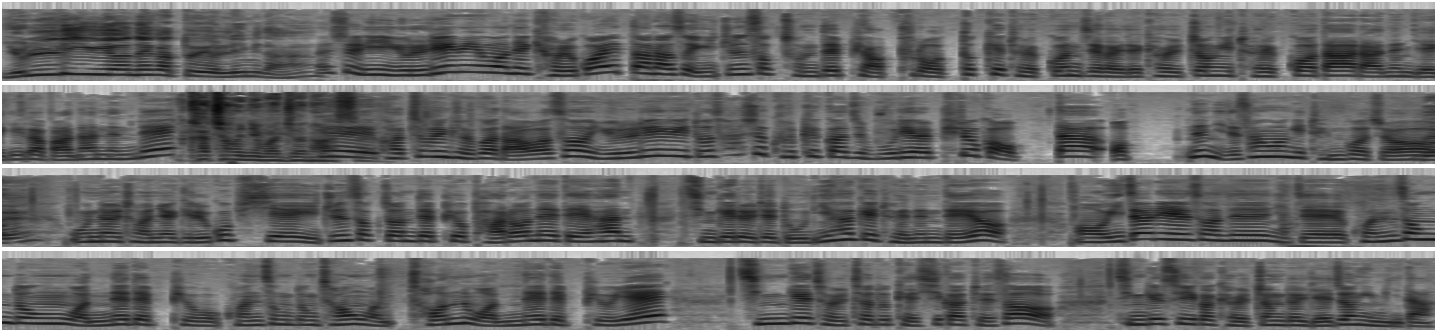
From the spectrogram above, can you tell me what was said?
윤리위원회가 또 열립니다. 사실 이 윤리위원회 결과에 따라서 이준석 전 대표 앞으로 어떻게 될 건지가 이제 결정이 될 거다라는 얘기가 많았는데 가처분이 먼저 나왔어요. 네, 가처분 결과 나와서 윤리위도 사실 그렇게까지 무리할 필요가 없다 없. 는 이제 상황이 된 거죠. 네. 오늘 저녁 7시에 이준석 전 대표 발언에 대한 징계를 이제 논의하게 되는데요. 어, 이 자리에서는 이제 권성동 원내대표, 권성동 정전 원내대표의 징계 절차도 개시가 돼서 징계 수위가 결정될 예정입니다.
